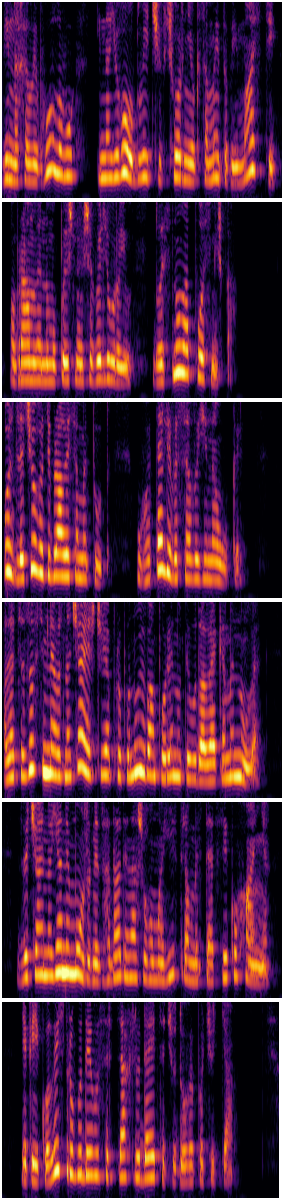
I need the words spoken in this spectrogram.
Він нахилив голову, і на його обличчі в чорній оксамитовій масці, обрамленому пишною шевелюрою, блиснула посмішка. Ось для чого зібралися ми тут, у готелі веселої науки. Але це зовсім не означає, що я пропоную вам поринути у далеке минуле. Звичайно, я не можу не згадати нашого магістра в мистецтві кохання, який колись пробудив у серцях людей це чудове почуття.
